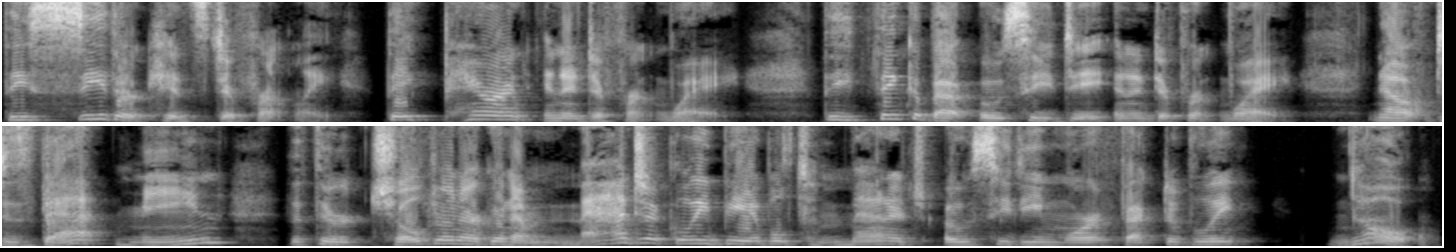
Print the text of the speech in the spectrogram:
They see their kids differently. They parent in a different way. They think about OCD in a different way. Now, does that mean that their children are going to magically be able to manage OCD more effectively? No,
